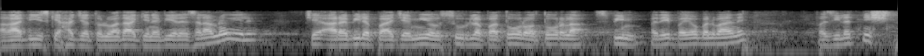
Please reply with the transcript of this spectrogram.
هغه حدیث کې حجۃ الوداع کې نبی علی السلام نو ویل چې عربی له پاجمی او سور له پتور او تور له سپین په دې په یو بل باندې فضیلت نشته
